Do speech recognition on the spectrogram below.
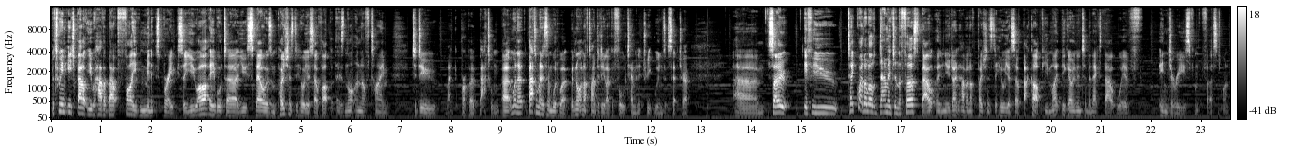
Between each bout, you have about five minutes break, so you are able to use spells and potions to heal yourself up. But there's not enough time to do like proper battle. Uh, well, no, battle medicine would work, but not enough time to do like a full ten minute treat wounds, etc. Um, so if you take quite a lot of damage in the first bout and you don't have enough potions to heal yourself back up, you might be going into the next bout with injuries from the first one.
